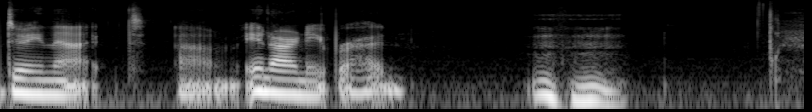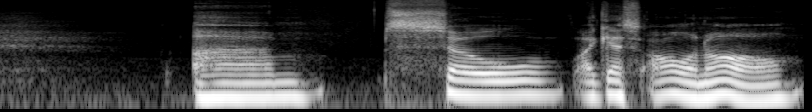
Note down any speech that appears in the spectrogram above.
doing that um, in our neighborhood. Mm-hmm. Um, so I guess all in all,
